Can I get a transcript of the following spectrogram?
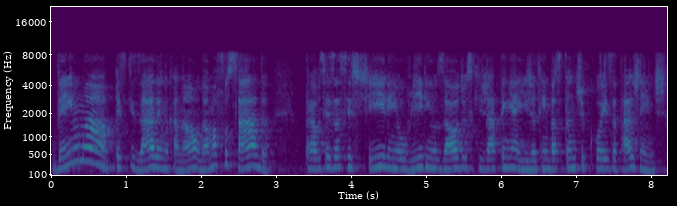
deem uma pesquisada aí no canal, dá uma fuçada para vocês assistirem, ouvirem os áudios que já tem aí, já tem bastante coisa, tá, gente?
